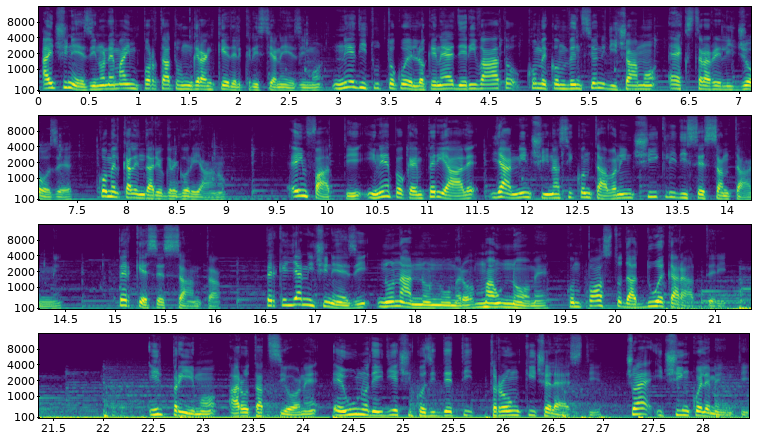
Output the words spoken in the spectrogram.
Ai cinesi non è mai importato un granché del cristianesimo, né di tutto quello che ne è derivato come convenzioni diciamo extra religiose, come il calendario gregoriano. E infatti, in epoca imperiale, gli anni in Cina si contavano in cicli di 60 anni. Perché 60? Perché gli anni cinesi non hanno un numero, ma un nome, composto da due caratteri. Il primo, a rotazione, è uno dei dieci cosiddetti tronchi celesti, cioè i cinque elementi,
